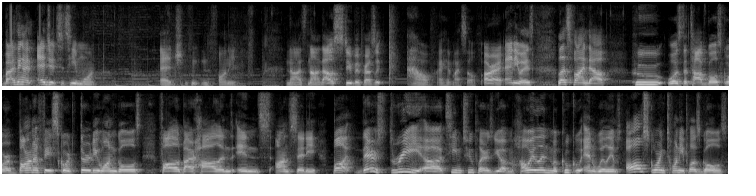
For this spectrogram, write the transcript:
but I think I'd edge it to Team One. Edge, funny. No, it's not. That was stupid, Presley. Ow, I hit myself. All right, anyways, let's find out who was the top goal scorer. Boniface scored 31 goals, followed by Haaland in on City. But there's three uh, Team 2 players. You have Højlund, Moukoko, and Williams, all scoring 20 plus goals.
